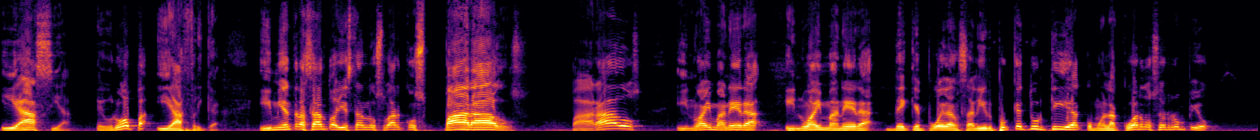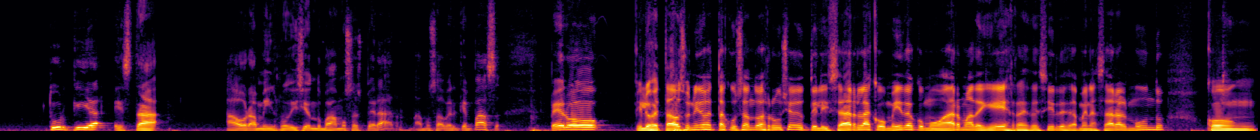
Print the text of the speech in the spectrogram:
y Asia, Europa y África. Y mientras tanto, ahí están los barcos parados, parados, y no hay manera, y no hay manera de que puedan salir, porque Turquía, como el acuerdo se rompió, Turquía está ahora mismo diciendo, vamos a esperar, vamos a ver qué pasa. Pero Y los Estados Unidos está acusando a Rusia de utilizar la comida como arma de guerra, es decir, de amenazar al mundo con,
